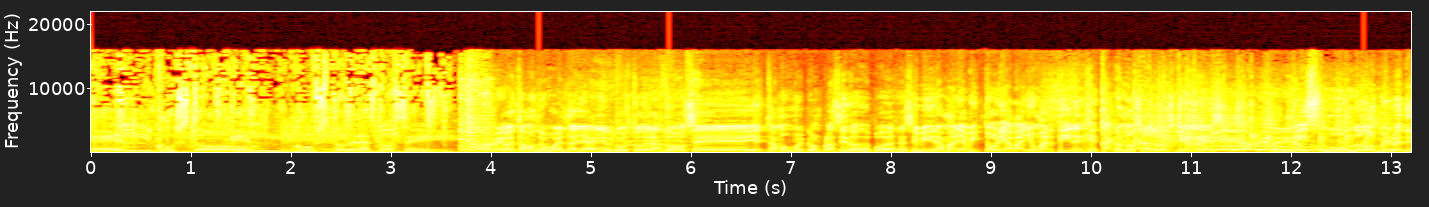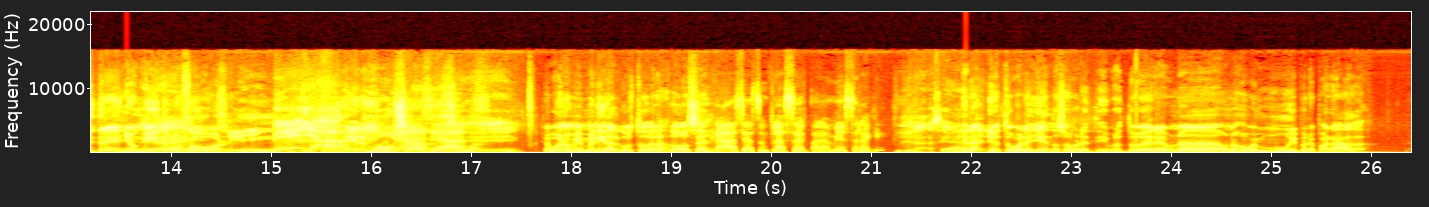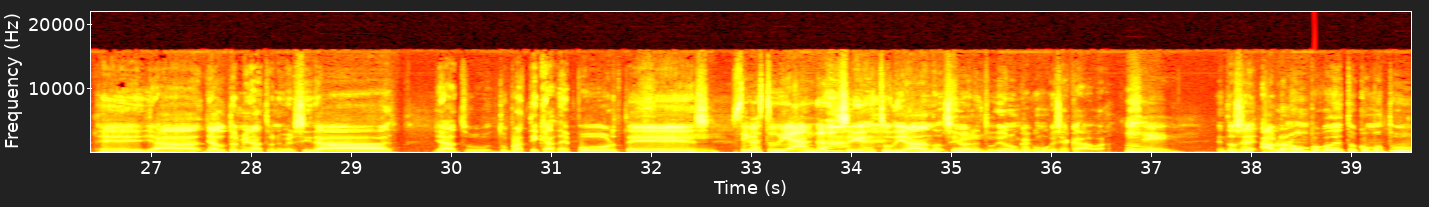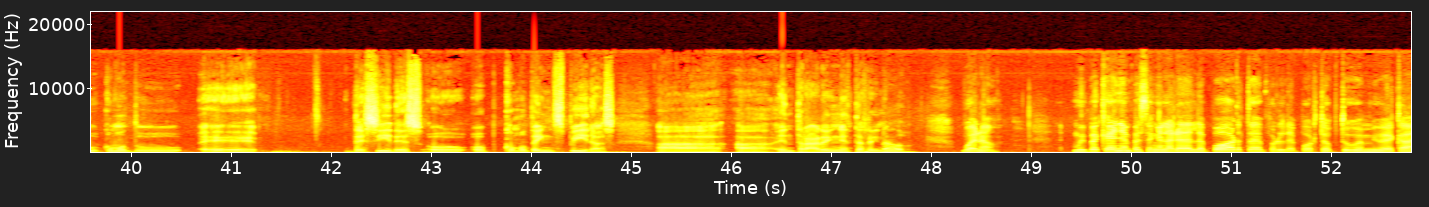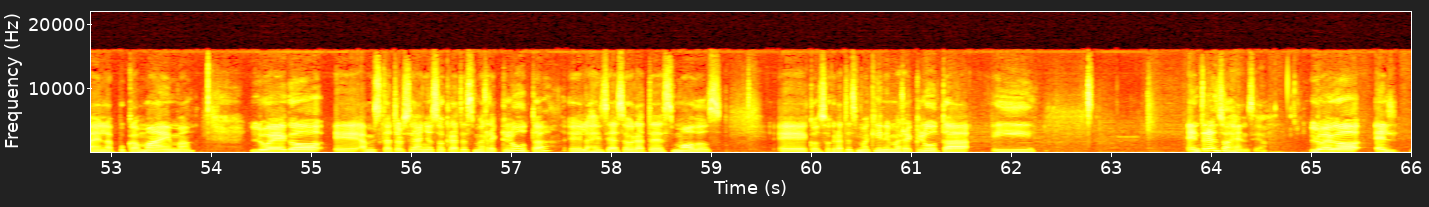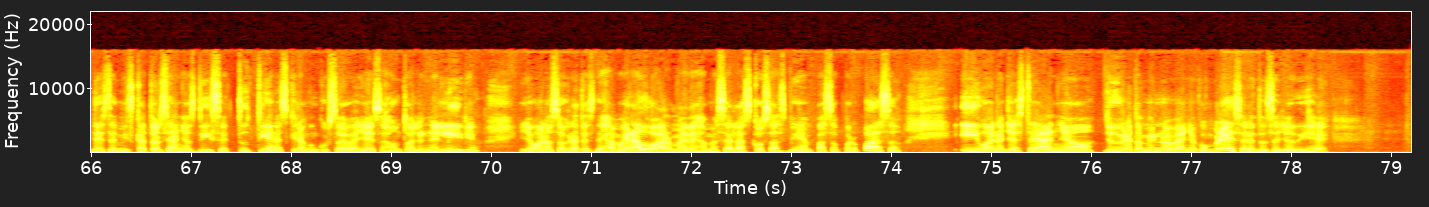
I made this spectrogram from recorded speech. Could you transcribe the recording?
El gusto, el gusto de las 12. Bueno amigos, estamos de vuelta ya en el gusto de las 12 y estamos muy complacidos de poder recibir a María Victoria Bayo Martínez que está con nosotros, quien es Miss Mundo 2023, ñonguito, por favor. Sí. Bella. Hermosa. Gracias. Sí. Qué bueno, bienvenida al gusto de las 12. Gracias, un placer para mí estar aquí. Gracias. Mira, yo estuve leyendo sobre ti, pero tú eres una, una joven muy preparada. Eh, ya, ya tú terminaste universidad, ya tú, tú practicas deportes, Sí. Sigo estudiando. sigues estudiando. Sí, Sí. el estudio nunca como que se acaba. Sí. Entonces, háblanos un poco de esto, cómo tú, cómo tú eh, decides o, o cómo te inspiras a, a entrar en este reinado. Bueno, muy pequeña empecé en el área del deporte. Por el deporte obtuve mi beca en la Pucamaima. Luego, eh, a mis 14 años, Sócrates me recluta, eh, la agencia de Sócrates Modos, eh, con Sócrates McKinney me recluta y entré en su agencia. Luego, él desde mis 14 años dice, tú tienes que ir a un concurso de belleza junto a Leonel Lirio. Y yo, bueno, Sócrates, déjame graduarme, déjame hacer las cosas bien paso por paso. Y bueno, ya este año, yo duré también nueve años con Bracer, entonces yo dije,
